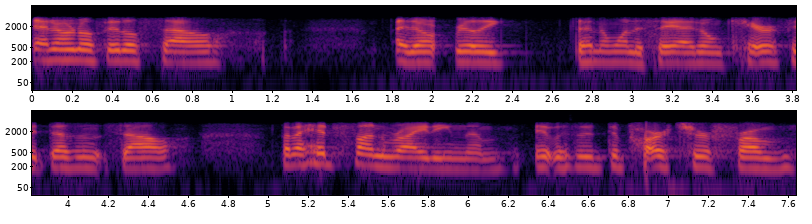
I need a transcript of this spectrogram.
I don't know if it'll sell. I don't really. I don't want to say I don't care if it doesn't sell, but I had fun writing them. It was a departure from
